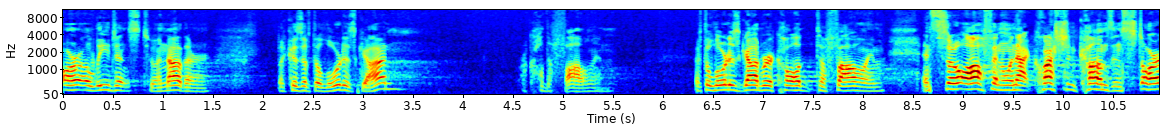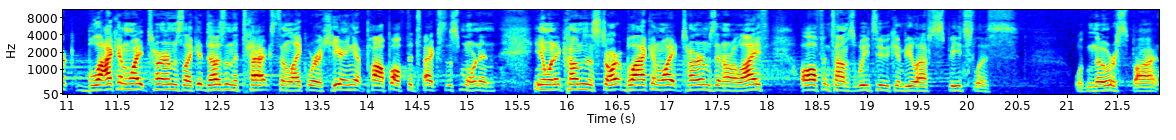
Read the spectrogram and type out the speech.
our allegiance to another? Because if the Lord is God, we're called to follow Him. If the Lord is God, we're called to follow Him. And so often, when that question comes in stark black and white terms, like it does in the text, and like we're hearing it pop off the text this morning, you know, when it comes in stark black and white terms in our life, oftentimes we too can be left speechless with no response,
